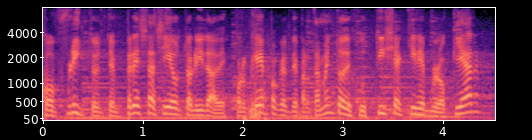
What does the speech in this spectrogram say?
conflicto entre empresas y autoridades. ¿Por qué? Porque el Departamento de Justicia quiere bloquear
